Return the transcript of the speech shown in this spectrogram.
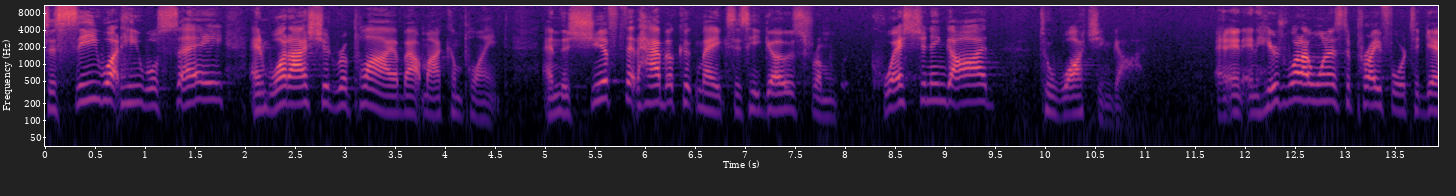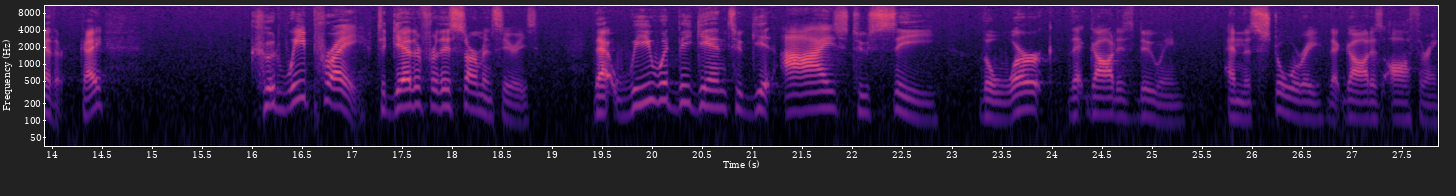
to see what he will say and what I should reply about my complaint. And the shift that Habakkuk makes is he goes from questioning God to watching God. And, and, and, here's what I want us to pray for together, okay? Could we pray together for this sermon series that we would begin to get eyes to see the work that God is doing and the story that God is authoring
